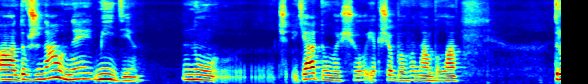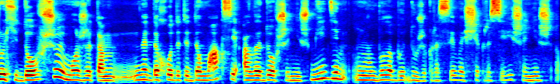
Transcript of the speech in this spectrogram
а, довжина у неї міді. Ну, я думаю, що якщо б вона була трохи довшою, може там не доходити до максі, але довше, ніж міді, м, було б дуже красиво, ще красивіше, ніж е,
